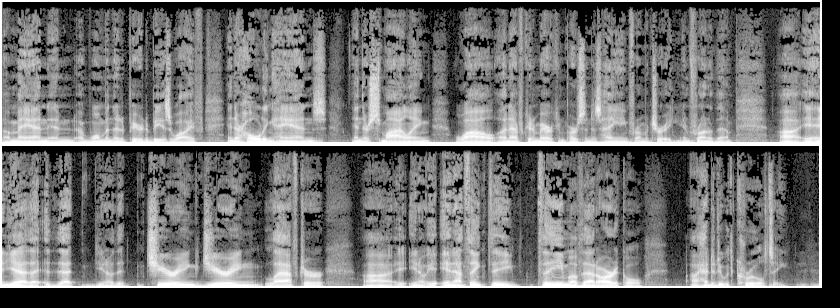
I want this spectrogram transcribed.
a man and a woman that appeared to be his wife, and they're holding hands and they're smiling while an African American person is hanging from a tree in front of them. Uh, and, and, yeah, that, that you know that cheering, jeering, laughter, uh, you know, and I think the theme of that article uh, had to do with cruelty mm-hmm.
